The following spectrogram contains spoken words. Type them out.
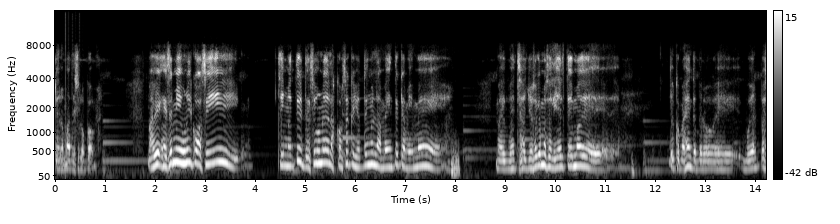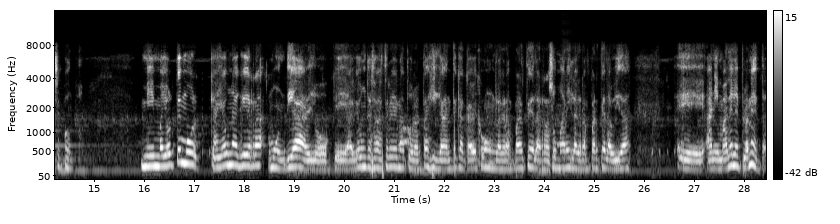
Te lo mata y se lo come. Más bien, ese es mi único así, sin mentirte, esa es una de las cosas que yo tengo en la mente que a mí me... yo sé que me salía el tema de, del comer gente, pero eh, voy al, ese punto. Mi mayor temor que haya una guerra mundial o que haya un desastre natural tan gigante que acabe con la gran parte de la raza humana y la gran parte de la vida eh, animal en el planeta.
